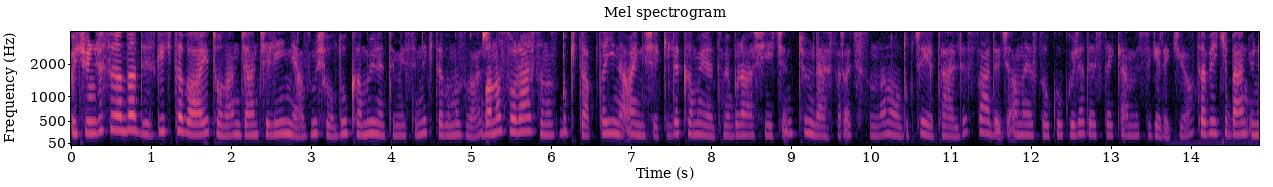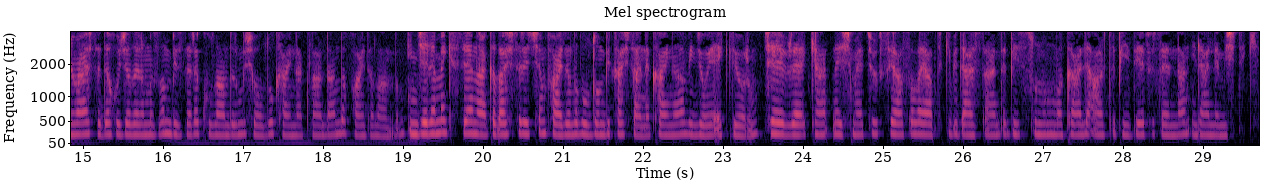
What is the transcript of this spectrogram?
Üçüncü sırada dizgi kitaba ait olan Can Çelik'in yazmış olduğu Kamu Yönetimi isimli kitabımız var. Bana sorarsanız bu kitapta yine aynı şekilde kamu yönetimi branşı için tüm dersler açısından oldukça yeterli. Sadece anayasa hukukuyla desteklenmesi gerekiyor. Tabii ki ben üniversitede hocalarımızın bizlere kullandırmış olduğu kaynaklardan da faydalandım. İncelemek isteyen arkadaşlar için faydalı bulduğum birkaç tane kaynağı videoya ekliyorum. Çevre, kentleşme, Türk siyasal hayatı gibi derslerde biz sunum, makale artı pdf üzerinden ilerlemiştik.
